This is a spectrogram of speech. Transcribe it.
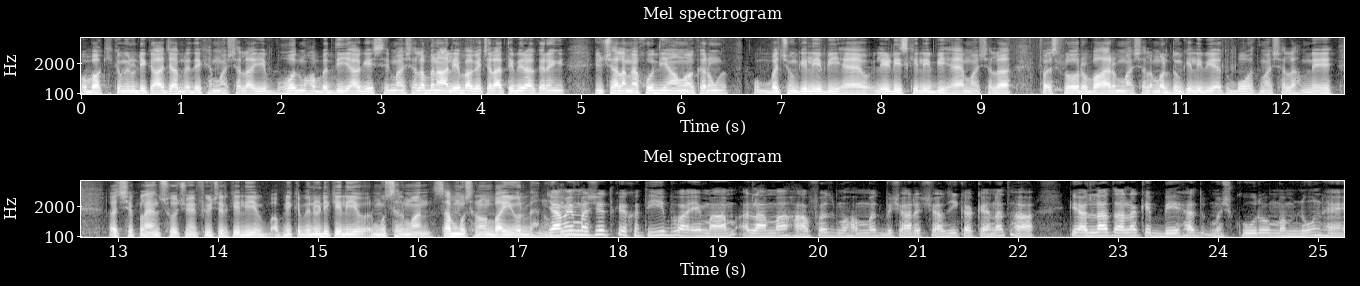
और बाकी कम्युनिटी का आज आपने देखा माशाल्लाह ये बहुत मोहब्बत दी। आगे से माशाल्लाह बना लिया बाकी चलाते भी रहा करेंगे। इन मैं खुद यहाँ हुआ करूँगा। बच्चों के लिए भी है लेडीज़ के लिए भी है माशाल्लाह फ़र्स्ट फ्लोर और बाहर माशाल्लाह मर्दों के लिए भी है। तो बहुत माशाल्लाह हमने अच्छे प्लान सोचे हैं फ्यूचर के लिए अपनी कम्युनिटी के लिए और मुसलमान सब मुसलमान भाई और बहनों जाम मस्जिद के खतीब व इमाम अलामा हाफज मोहम्मद बिशारत शाजी का कहना था कि अल्लाह ताला के बेहद मशकूर व ममनून हैं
